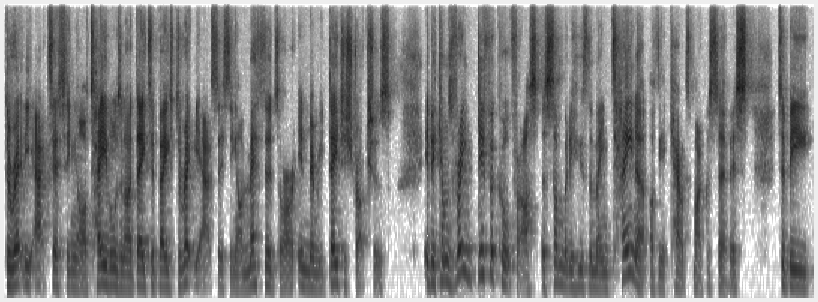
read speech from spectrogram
directly accessing our tables and our database, directly accessing our methods or our in-memory data structures, it becomes very difficult for us as somebody who's the maintainer of the accounts microservice to be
